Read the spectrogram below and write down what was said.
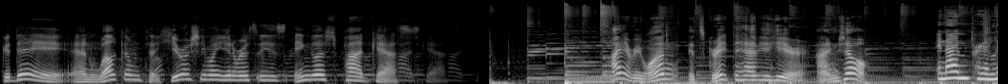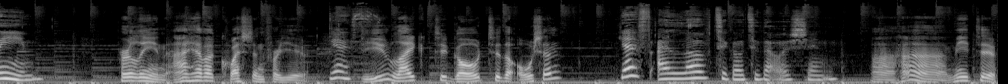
Good day, and welcome to Hiroshima University's English Podcast. Hi, everyone. It's great to have you here. I'm Joe. And I'm Perline. Perline, I have a question for you. Yes. Do you like to go to the ocean? Yes, I love to go to the ocean. Uh huh, me too.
